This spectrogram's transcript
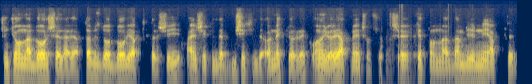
Çünkü onlar doğru şeyler yaptı. Biz de o doğru yaptıkları şeyi aynı şekilde bir şekilde örnek görerek ona göre yapmaya çalışıyoruz. Şevket de onlardan birini yaptı.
